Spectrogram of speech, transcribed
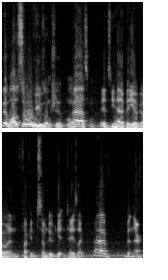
we have a lot of similar views on shit. Like, Well, it's, it's you had a video going, fucking some dude getting tased. Like ah, I've been there.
